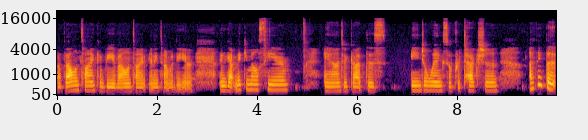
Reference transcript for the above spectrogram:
a Valentine can be a Valentine any time of the year. Then we got Mickey Mouse here, and we got this angel wings of protection. I think that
